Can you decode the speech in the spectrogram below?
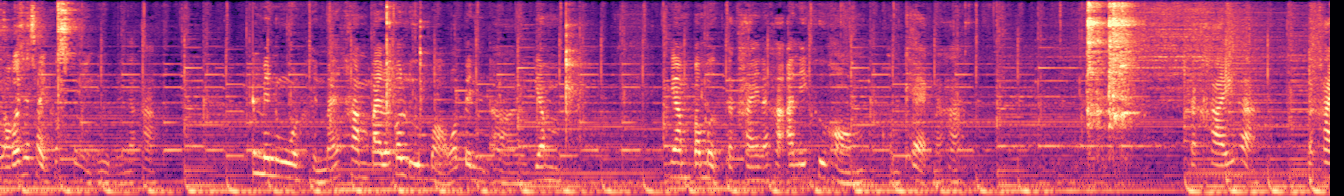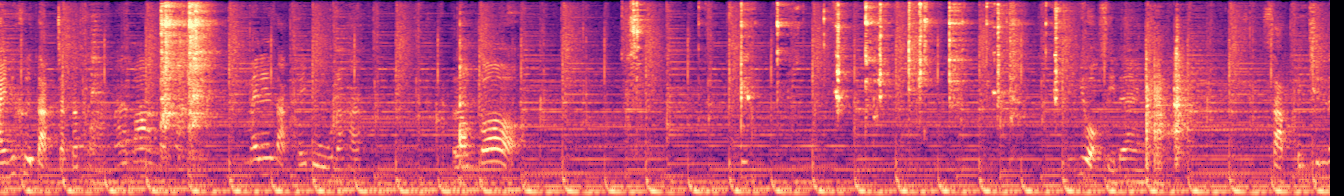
เราก็จะใส่เครื่องปรุงอย่างอื่นเลยนะคะ เป็นเมนูเห็นไหมทำไปแล้วก็ลืมบอกว่าเป็นยำ ยำปลาหมึกตะไคร้นะคะ อันนี้คือหอมหอมแขกนะคะ ตะไคร้ค่ะ ตะไคร้นี่คือตัดจากกระถางหน้าบ้านนะคะ ไม่ได้ตัดให้ดูนะคะ แล้วก็หยวกสีแดง สับเป็นชิ้นเ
